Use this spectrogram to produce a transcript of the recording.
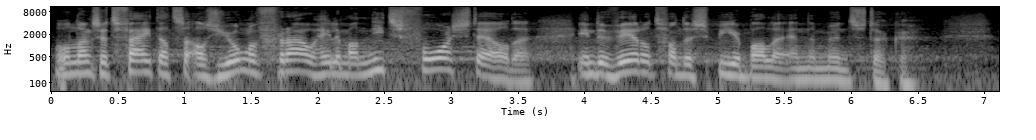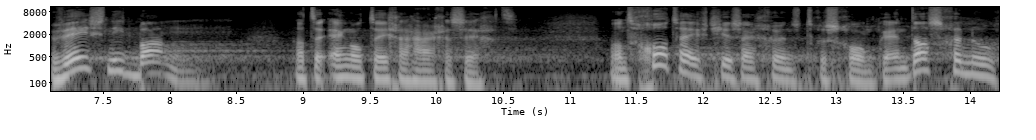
Ondanks het feit dat ze als jonge vrouw helemaal niets voorstelde in de wereld van de spierballen en de muntstukken. Wees niet bang, had de engel tegen haar gezegd. Want God heeft je zijn gunst geschonken en dat is genoeg.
